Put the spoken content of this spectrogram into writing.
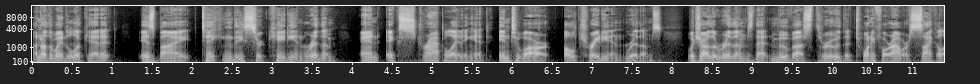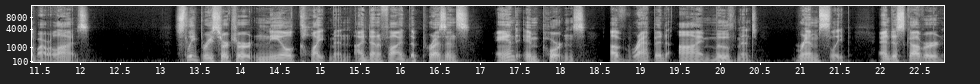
Another way to look at it is by taking the circadian rhythm and extrapolating it into our ultradian rhythms, which are the rhythms that move us through the 24 hour cycle of our lives. Sleep researcher Neil Kleitman identified the presence and importance of rapid eye movement, REM sleep, and discovered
